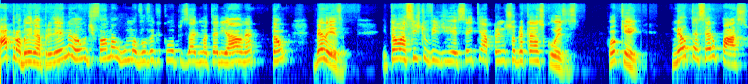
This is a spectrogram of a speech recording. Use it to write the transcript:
Há problema em aprender? Não, de forma alguma. Vou ver o que eu vou precisar de material, né? Então, beleza. Então, assisto o vídeo de receita e aprendo sobre aquelas coisas. Ok. Meu terceiro passo.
